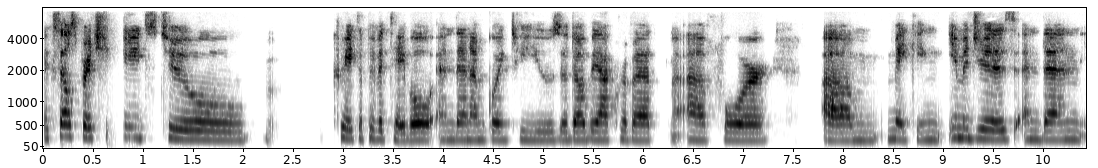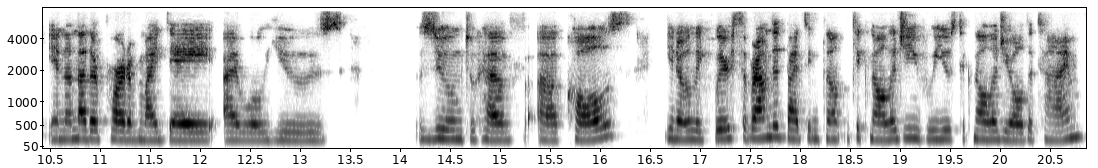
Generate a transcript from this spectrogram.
Excel spreadsheets to create a pivot table, and then I'm going to use Adobe Acrobat uh, for um, making images. And then in another part of my day, I will use Zoom to have uh, calls. You know, like we're surrounded by te- technology. We use technology all the time.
